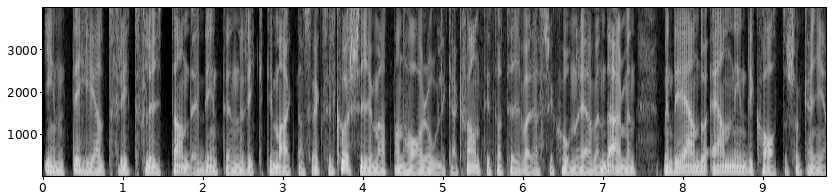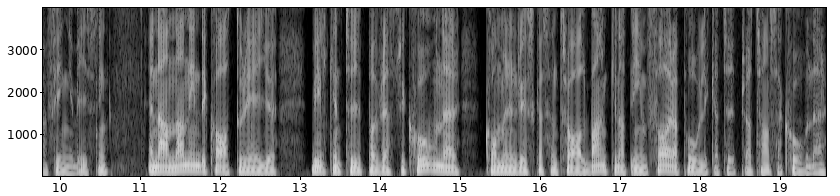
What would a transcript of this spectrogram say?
inte helt fritt flytande. Det är inte en riktig marknadsväxelkurs i och med att man har olika kvantitativa restriktioner även där. Men, men det är ändå en indikator som kan ge en fingervisning. En annan indikator är ju vilken typ av restriktioner kommer den ryska centralbanken att införa på olika typer av transaktioner?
